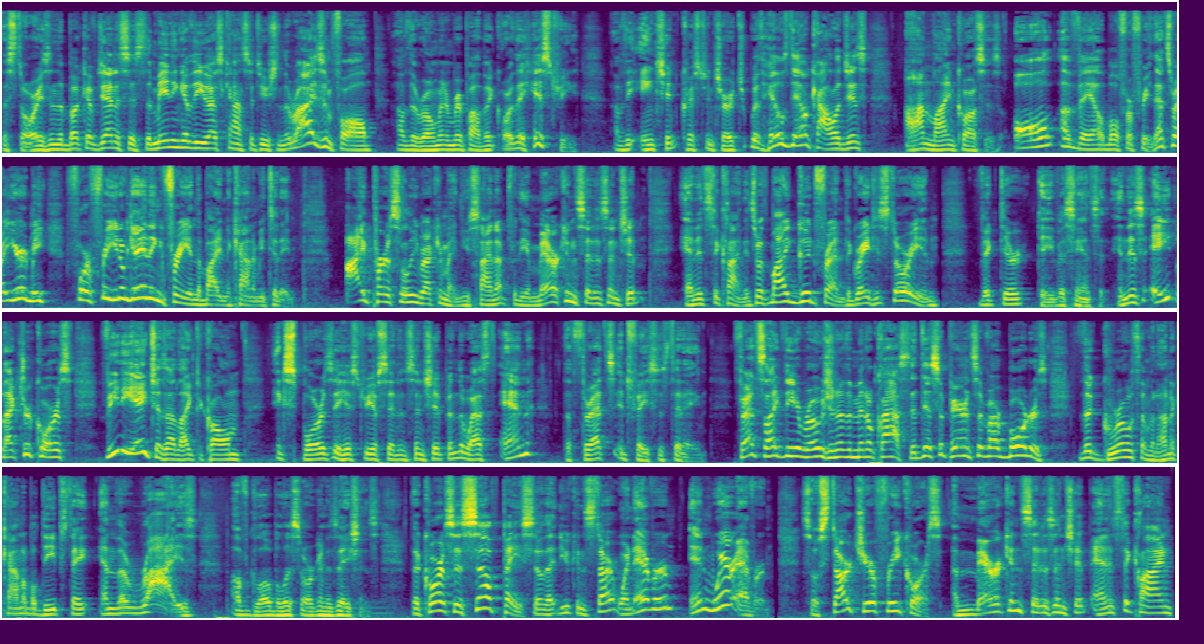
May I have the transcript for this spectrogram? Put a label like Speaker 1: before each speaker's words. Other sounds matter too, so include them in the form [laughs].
Speaker 1: the stories in the book of Genesis, the meaning of the U.S. Constitution, the rise and fall of the Roman Republic, or the history of the ancient Christian church with Hillsdale College's online courses, all available for free. That's right, you heard me, for free. You don't get anything free in the Biden economy today. I personally recommend you sign up for the American citizenship and its decline. It's with my good friend, the great historian, Victor Davis Hanson. In this eight lecture course, VDH, as I like to call him, explores the history of citizenship in the West and the threats it faces today. Threats like the erosion of the middle class, the disappearance of our borders, the growth of an unaccountable deep state, and the rise of globalist organizations. The course is self paced so that you can start whenever and wherever. So start your free course, American Citizenship and Its Decline,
